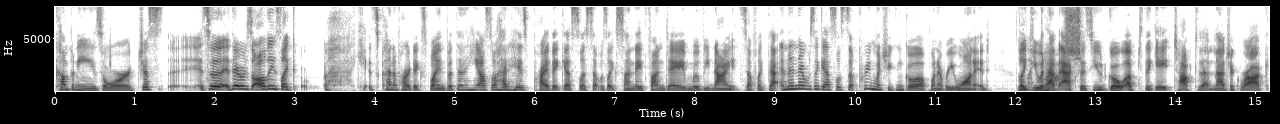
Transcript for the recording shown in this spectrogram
companies or just, uh, so there was all these like, it's kind of hard to explain, but then he also had his private guest list that was like Sunday fun day, movie night, stuff like that. And then there was a guest list that pretty much you can go up whenever you wanted. Like you would have access, you'd go up to the gate, talk to that magic rock.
